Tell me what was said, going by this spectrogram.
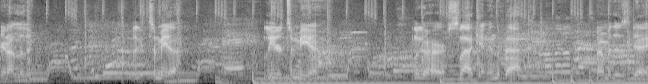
You're not Lily. Look at Tamia. Leader Tamia. Look at her, slacking in the back. Remember this day.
